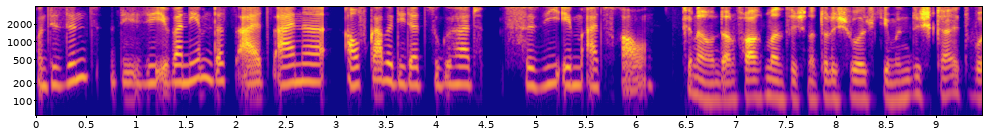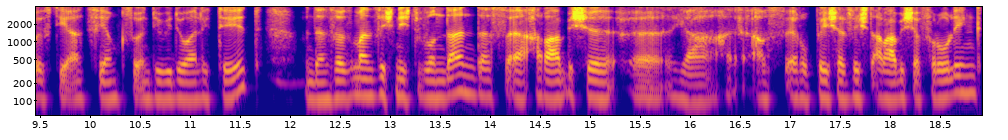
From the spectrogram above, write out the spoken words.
Und sie sind, sie, sie übernehmen das als eine Aufgabe, die dazugehört für sie eben als Frau. Genau, und dann fragt man sich natürlich, wo ist die Mündigkeit, wo ist die Erziehung zur Individualität? Und dann sollte man sich nicht wundern, dass äh, arabische, äh, ja, aus europäischer Sicht arabischer Frühling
